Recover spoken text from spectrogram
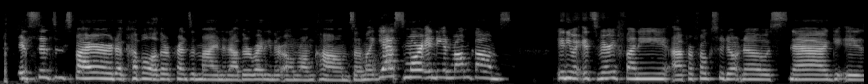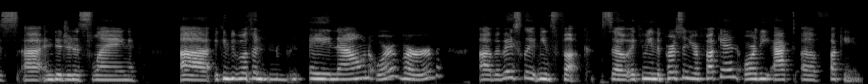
it's since inspired a couple other friends of mine, and now they're writing their own rom coms. And I'm like, yes, more Indian rom coms. Anyway, it's very funny. Uh, for folks who don't know, snag is uh, indigenous slang. Uh, it can be both a, a noun or a verb, uh, but basically it means fuck. So it can mean the person you're fucking or the act of fucking.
